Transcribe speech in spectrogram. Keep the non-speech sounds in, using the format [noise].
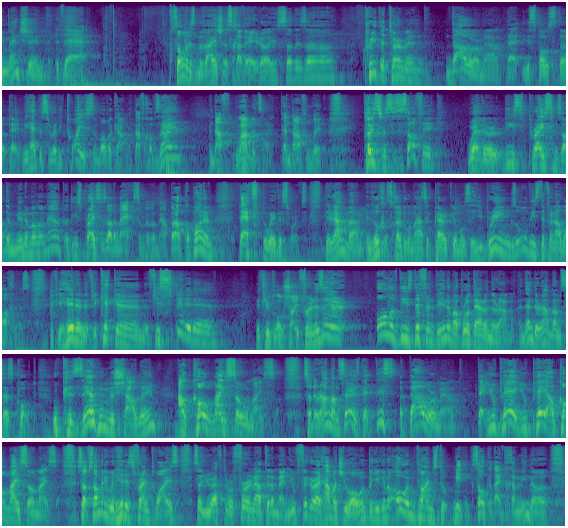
we mentioned that if someone is mevayish as chaveira, so there's a predetermined dollar amount that you're supposed to pay. We had this already twice in Bava Kama, Daf Chav Zayin and Daf Lamed Zayin, ten Daf and later. Tosfos is suffix whether these prices are the minimum amount or these prices are the maximum amount. But al kaponim, that's the way this works. The Rambam in Hilchas Chayvul Mazik Parakim say he brings all these different halachas. If you hit him, if you kick him, if you spit at him, if you blow shofar in his ear, all of these different dinim are brought down in the Rambam. And then the Rambam says, quote, Ukazehu mishalem al kol maisa umaisa. So the Rambam says that this, a dollar amount, that you pay, you pay I'll call Maisa Maisa. So if somebody would hit his friend twice, so you have to refer now to the menu, figure out how much you owe him, but you're going to owe him times two. Meaning,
